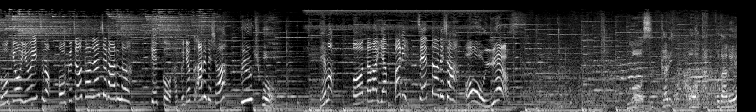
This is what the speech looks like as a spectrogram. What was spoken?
東京唯一の屋上観覧車があるの結構迫力あるでしょ？Beautiful! でも太田はやっぱり銭湯でしょ Oh, yes! もうすっかり大田っ子だね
